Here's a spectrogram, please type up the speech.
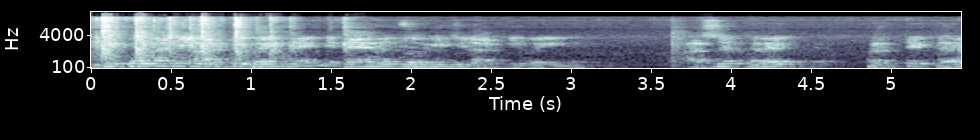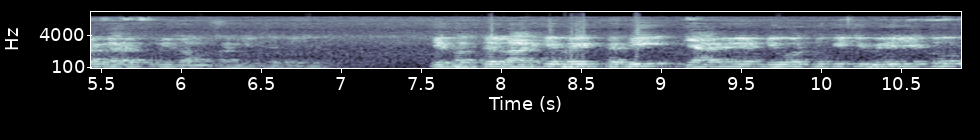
मी कोणाची लाडकी बहीण नाही मी दयानंद चोरगेची लाडकी बहीण आहे. असं खरं प्रत्येक घराघरात तुम्ही जाऊन सांगितलं पाहिजे. हे फक्त लाडकी बहीण कधी ज्या वेळेला निवडणुकीची वेळ येतो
